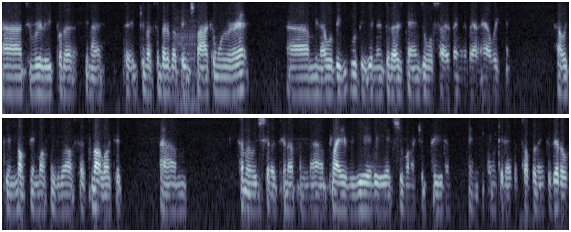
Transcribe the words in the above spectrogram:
uh, to really put a, you know, to give us a bit of a benchmark on where we're at. Um, you know, we'll be we'll be getting into those games also, thinking about how we can how we can knock them off as well. So it's not like it um, something we're just got to turn up and uh, play every year. We actually want to compete and, and, and get over the top of them because that'll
